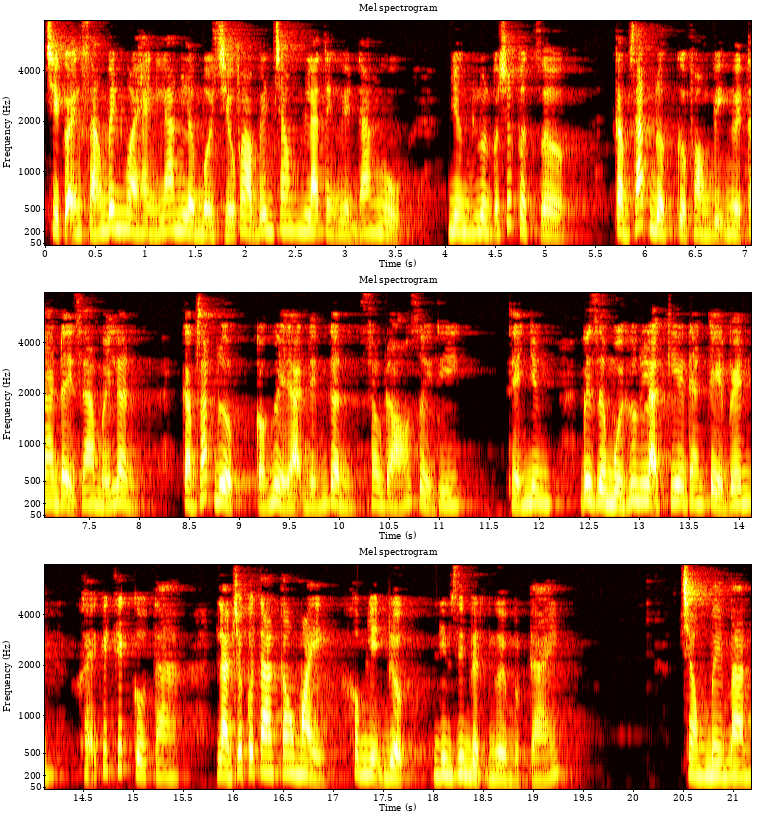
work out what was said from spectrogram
chỉ có ánh sáng bên ngoài hành lang lờ mờ chiếu vào bên trong la Tịnh uyển đang ngủ, nhưng luôn có chút vật giờ cảm giác được cửa phòng bị người ta đẩy ra mấy lần, cảm giác được có người lạ đến gần, sau đó rời đi. Thế nhưng, bây giờ mùi hương lạ kia đang kể bên, khẽ kích thích cô ta, làm cho cô ta cau mày, không nhịn được lim dim gật người một cái. Trong mê man,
